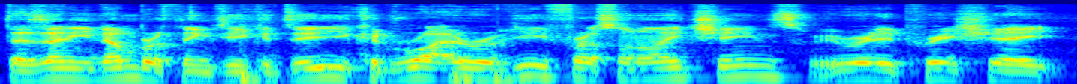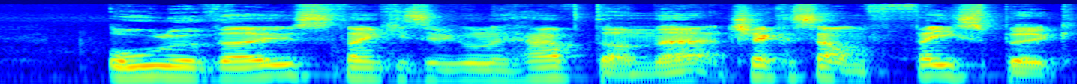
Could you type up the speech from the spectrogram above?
There's any number of things you could do. You could write a review for us on iTunes. We really appreciate all of those. Thank you to people who have done that. Check us out on Facebook,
